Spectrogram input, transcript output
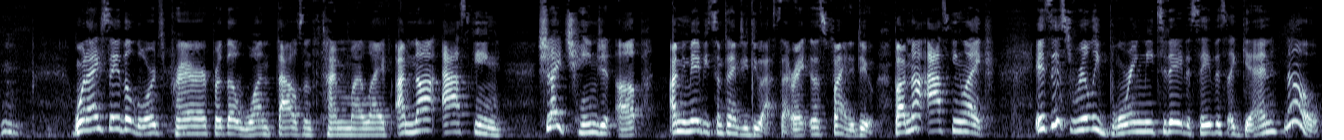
When I say the Lord's Prayer for the 1000th time in my life, I'm not asking, should I change it up? I mean, maybe sometimes you do ask that, right? That's fine to do. But I'm not asking like, is this really boring me today to say this again? No.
